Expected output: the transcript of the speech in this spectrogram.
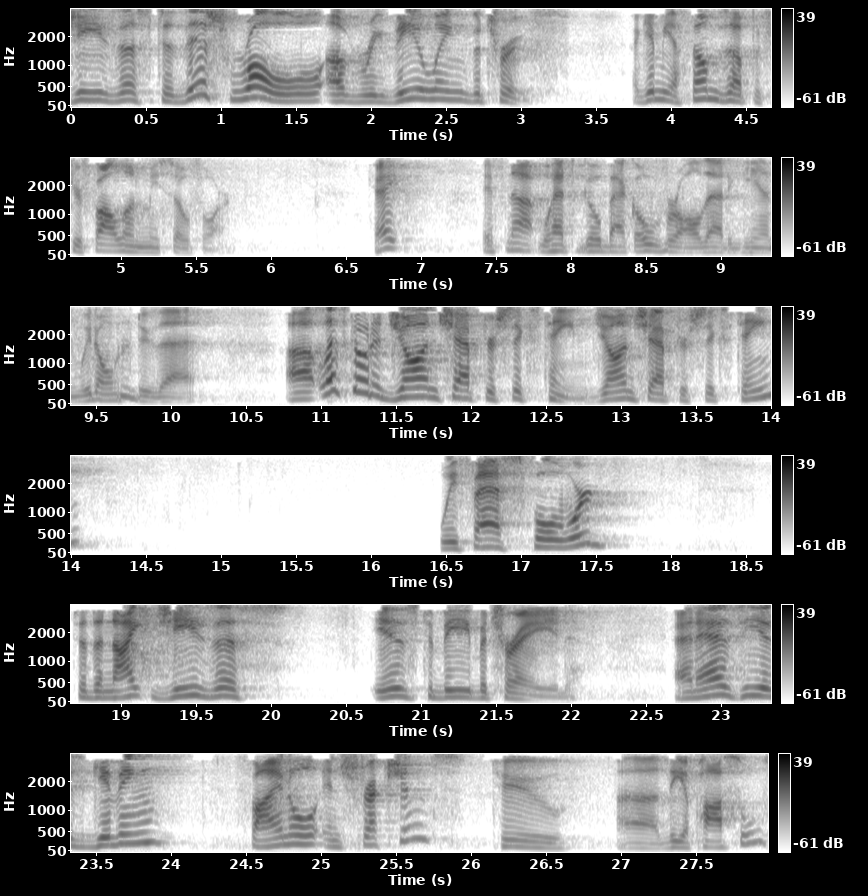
Jesus to this role of revealing the truth. Now give me a thumbs up if you're following me so far. Okay? If not, we'll have to go back over all that again. We don't want to do that. Uh, let's go to John chapter 16. John chapter 16. We fast forward to the night Jesus is to be betrayed. And as he is giving final instructions to uh, the apostles,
